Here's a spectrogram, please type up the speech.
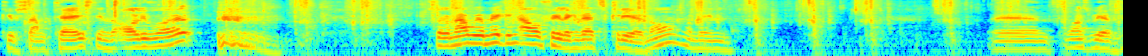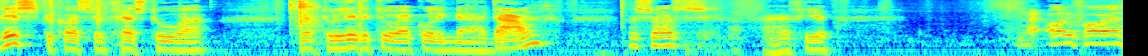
Give some taste in the olive oil so now we're making our filling that's clear no? I mean and once we have this because it has to uh, we have to leave it to uh, cooling uh, down the sauce. I have here my olive oil.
